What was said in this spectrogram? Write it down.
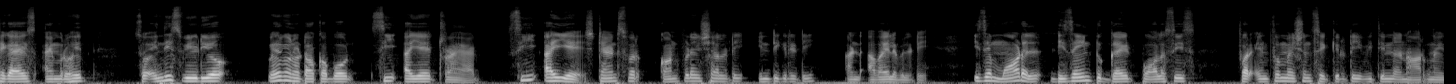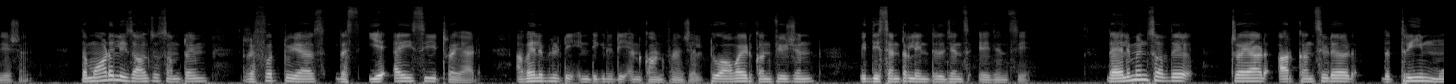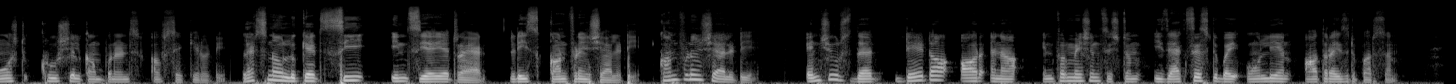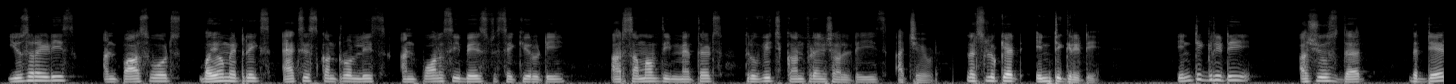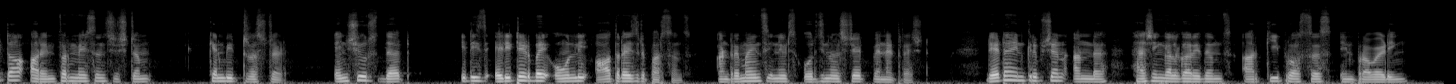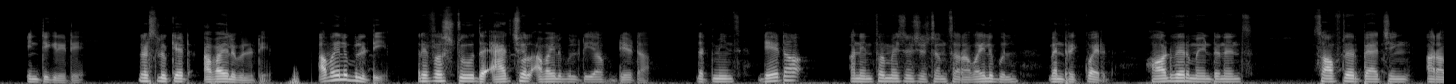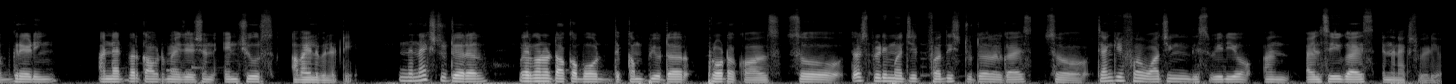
Hey guys, I'm Rohit. So in this video, we're going to talk about CIA triad. CIA stands for confidentiality, integrity and availability. Is a model designed to guide policies for information security within an organization. The model is also sometimes referred to as the AIC triad, availability, integrity and confidential to avoid confusion with the Central Intelligence Agency. The elements of the triad are considered the three most crucial components of security. Let's now look at C in CIA triad that is confidentiality. Confidentiality ensures that data or an uh, information system is accessed by only an authorized person. User IDs and passwords, biometrics, access control lists and policy based security are some of the methods through which confidentiality is achieved. Let's look at integrity. Integrity assures that the data or information system can be trusted, ensures that it is edited by only authorized persons and remains in its original state when at rest. Data encryption and hashing algorithms are key process in providing integrity. Let's look at availability. Availability refers to the actual availability of data. That means data and information systems are available when required. Hardware maintenance, software patching or upgrading and network optimization ensures availability. In the next tutorial, we're going to talk about the computer protocols. So that's pretty much it for this tutorial guys. So thank you for watching this video and I'll see you guys in the next video.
